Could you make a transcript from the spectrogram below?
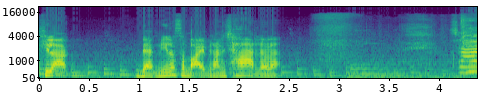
ที่รักแบบนี้เราสบายไปทั้งชาติแล้วล่ะ ใช่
